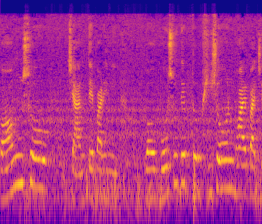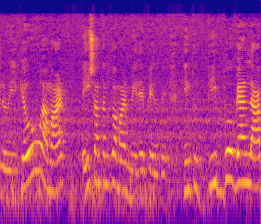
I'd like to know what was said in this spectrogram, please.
কংস জানতে পারেনি। বসুদেব তো ভীষণ ভয় পাচ্ছিল। একেও আমার এই সন্তানকে আমার মেরে ফেলবে। কিন্তু দিব্য জ্ঞান লাভ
